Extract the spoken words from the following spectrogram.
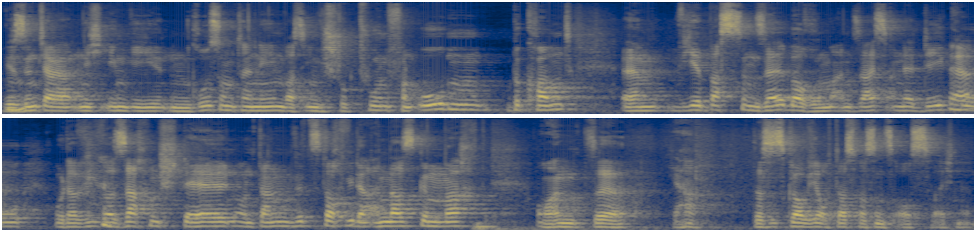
Wir mhm. sind ja nicht irgendwie ein Großunternehmen, was irgendwie Strukturen von oben bekommt. Ähm, wir basteln selber rum, sei es an der Deko ja. oder wie wir Sachen stellen und dann wird's doch wieder anders gemacht. Und äh, ja, das ist, glaube ich, auch das, was uns auszeichnet.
